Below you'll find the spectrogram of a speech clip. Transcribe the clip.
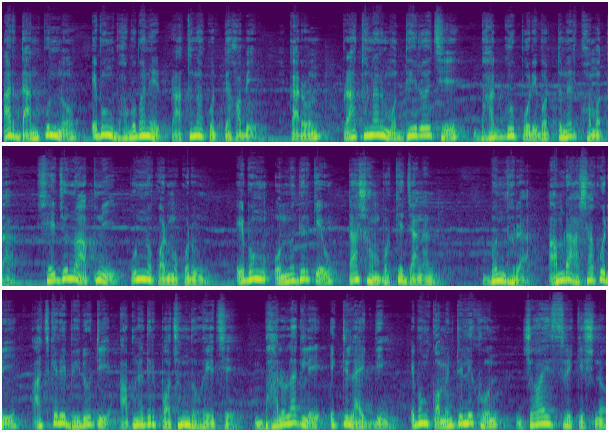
আর দান পুণ্য এবং ভগবানের প্রার্থনা করতে হবে। কারণ প্রার্থনার মধ্যেই রয়েছে ভাগ্য পরিবর্তনের ক্ষমতা। সেই জন্য আপনি পুণ্যকর্ম করুন এবং অন্যদেরকেও তা সম্পর্কে জানান। বন্ধুরা, আমরা আশা করি আজকের এই ভিডিওটি আপনাদের পছন্দ হয়েছে। ভালো লাগলে একটি লাইক দিন এবং কমেন্টে লিখুন, জয় শ্রীকৃষ্ণ।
